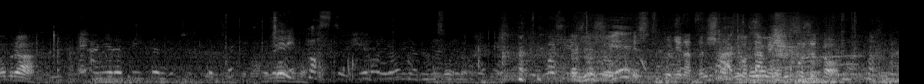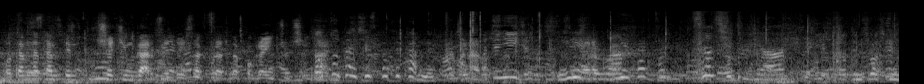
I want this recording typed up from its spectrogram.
Dobra. Ej, a nie lepiej tędy przeskoczyć? Czyli postój. Nie można? Jest, tylko nie na ten szlak, bo tam jak może to. Bo tam na tamtym trzecim garbie, to jest akurat na pograniczu trzy. No Tutaj się spotykamy. A ty nie idziesz. Co ci tu wziąć? O tym słodkim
